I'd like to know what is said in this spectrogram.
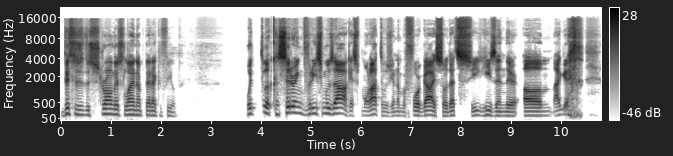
this is the strongest lineup that I could field? With look, considering Verissimo's out, I guess Morato is your number four guy, so that's he, he's in there. Um, I guess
